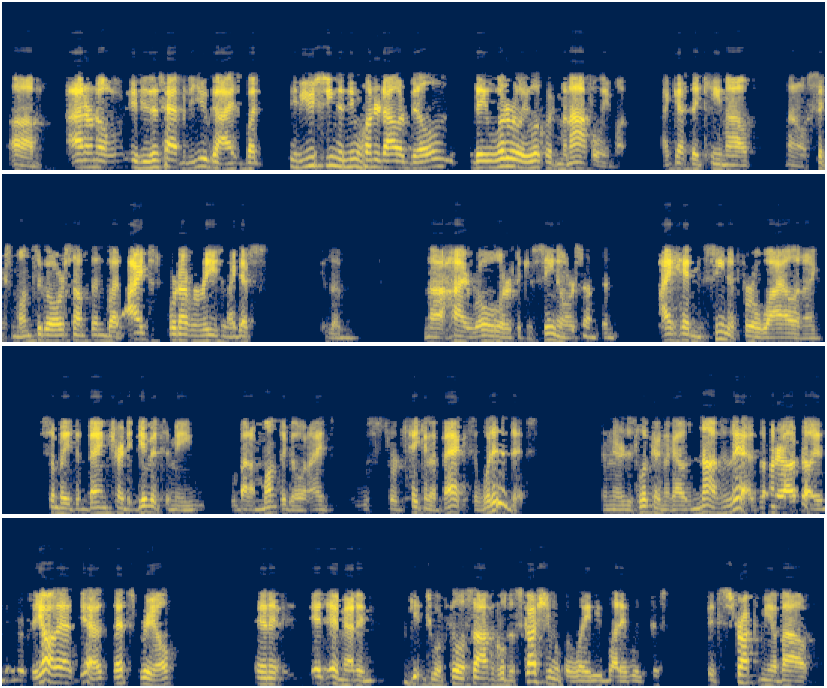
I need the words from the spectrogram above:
Um, I don't know if this happened to you guys, but have you seen the new $100 bills? They literally look like Monopoly money. I guess they came out, I don't know, six months ago or something, but I just, for whatever reason, I guess because I'm not a high roller at the casino or something, I hadn't seen it for a while and I somebody at the bank tried to give it to me about a month ago, and I was sort of taken aback. I said, "What is this?" And they're just looking at I was said, "Yeah, it's a hundred dollar bill." And they say, "Oh, that yeah, that's real." And it, it, I, I didn't get into a philosophical discussion with the lady, but it was just it struck me about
